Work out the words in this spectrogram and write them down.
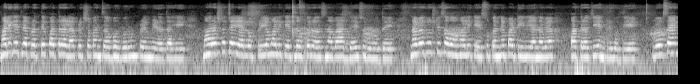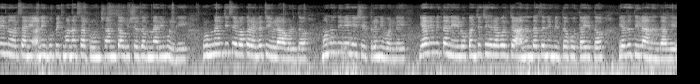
मालिकेतल्या प्रत्येक पात्राला प्रेक्षकांचं भरभरून प्रेम मिळत आहे. महाराष्ट्राच्या या लोकप्रिय मालिकेत लवकरच नवा अध्याय सुरू होते नव्या गोष्टीसह मालिकेत सुकन्या पाटील या नव्या पात्राची एंट्री होतीये. व्यवसायाने नर्स आणि अनेक गुपित मनात साठवून शांत आयुष्य जगणारी मुलगी रुग्णांची सेवा करायला तिला आवडतं. म्हणून तिने हे क्षेत्र निवडले. या निमित्ताने लोकांच्या चेहऱ्यावरच्या आनंदाचं निमित्त होता येतं याचा तिला आनंद आहे.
